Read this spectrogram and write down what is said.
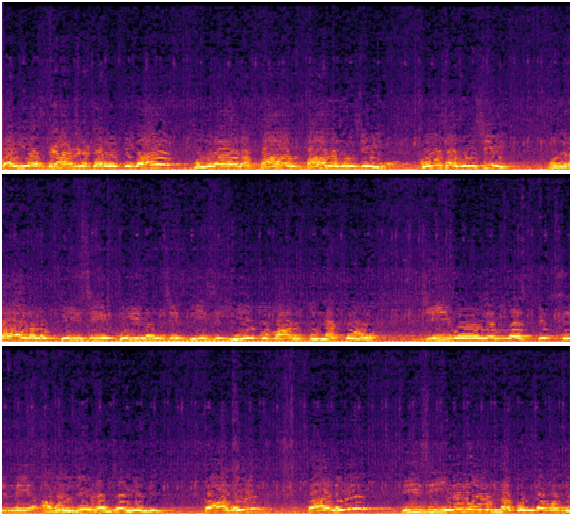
వైఎస్ రాజశేఖర రెడ్డి గారు ముదిరాయుల బాధ చూసి కోట చూసి ముదిరాయులను బీసీ డి నుంచి బీసీ ఏకు మారుతున్నట్టు జీవో ఎంఎస్ ఫిఫ్టీన్ని అమలు చేయడం జరిగింది. కానీ కానీ బీసీ ఏలో ఉన్న కొంతమంది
